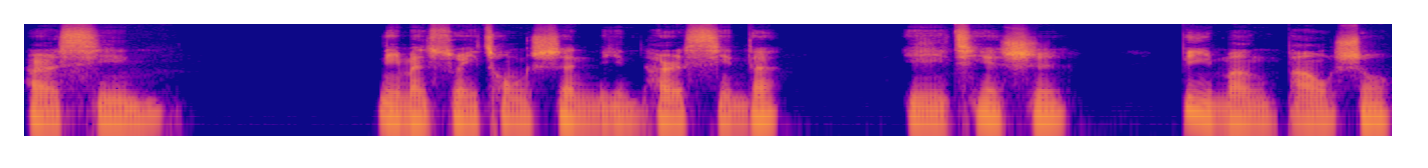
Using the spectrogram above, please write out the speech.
而行。你们随从圣灵而行的一切事，必蒙保守，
